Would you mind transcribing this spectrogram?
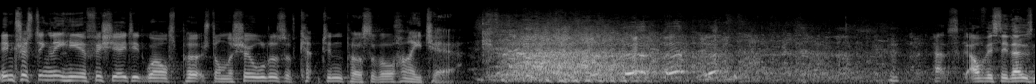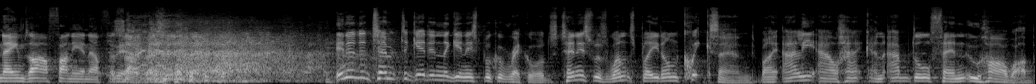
Interestingly, he officiated whilst perched on the shoulders of Captain Percival Highchair. That's, obviously, those names are funny enough for Simon. In an attempt to get in the Guinness Book of Records, tennis was once played on quicksand by Ali Al Haq and Abdul Fen Uhawab.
